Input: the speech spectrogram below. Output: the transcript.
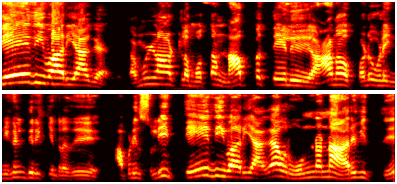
தேதி வாரியாக தமிழ்நாட்டுல மொத்தம் நாற்பத்தேழு ஆணவ படுகொலை நிகழ்ந்திருக்கின்றது அப்படின்னு சொல்லி தேதி வாரியாக அவர் ஒன்னொன்னா அறிவித்து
